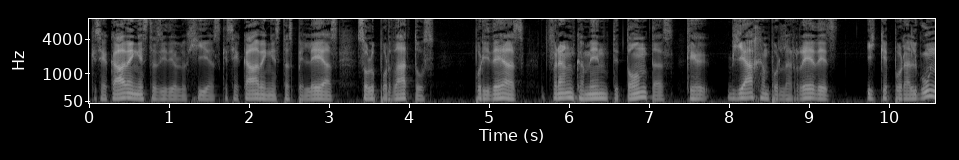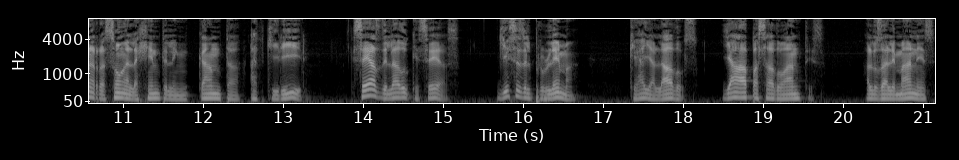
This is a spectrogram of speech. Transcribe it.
Que se acaben estas ideologías, que se acaben estas peleas solo por datos, por ideas francamente tontas que viajan por las redes y que por alguna razón a la gente le encanta adquirir seas del lado que seas. Y ese es el problema, que hay alados. Ya ha pasado antes. A los alemanes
